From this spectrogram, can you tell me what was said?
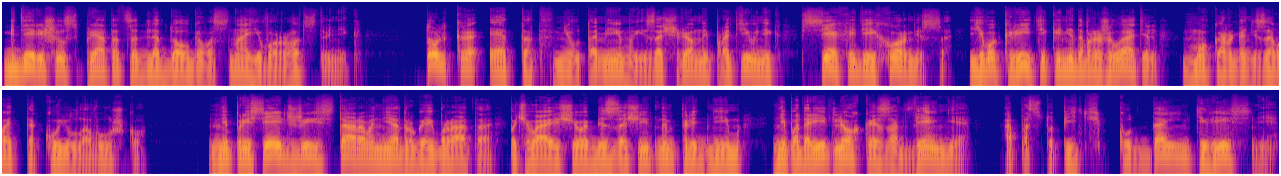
где решил спрятаться для долгого сна его родственник. Только этот неутомимый, изощренный противник всех идей Хорниса, его критик и недоброжелатель, мог организовать такую ловушку. Не пресечь жизнь старого недруга и брата, почивающего беззащитным перед ним, не подарить легкое забвение — а поступить куда интереснее.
